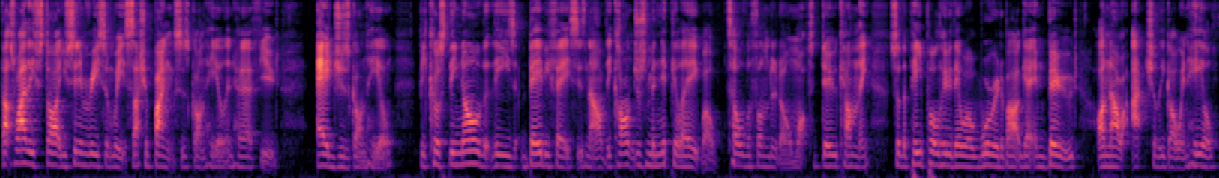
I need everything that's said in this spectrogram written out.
that's why they've started. You've seen in recent weeks, Sasha Banks has gone heel in her feud, Edge has gone heel. Because they know that these baby faces now, they can't just manipulate, well, tell the Thunderdome what to do, can they? So the people who they were worried about getting booed are now actually going heel.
